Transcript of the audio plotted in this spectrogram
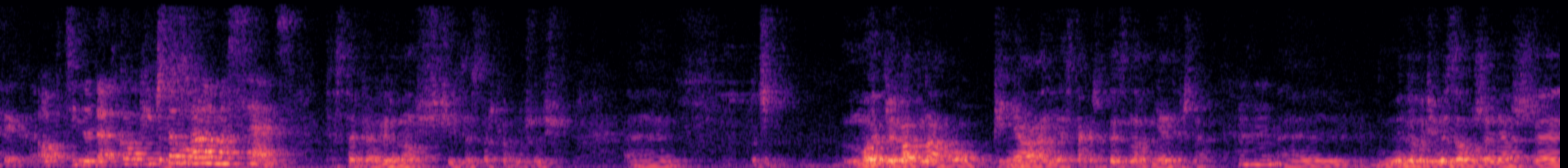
z tych opcji dodatkowych i czy to w ogóle ma sens? Testerka wierności, testerka uczuć. E, Znaczy, moja prywatna opinia jest taka, że to jest nawet nieetyczne. Mhm. E, My wychodzimy z założenia, że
